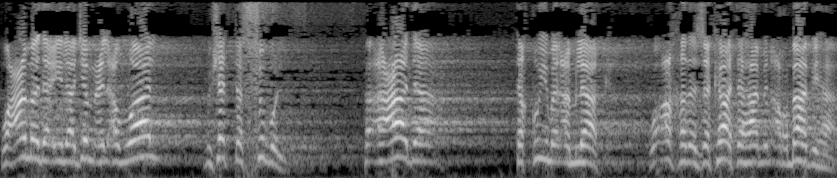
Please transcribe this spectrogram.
وعمد إلى جمع الأموال بشتى السبل فأعاد تقويم الأملاك وأخذ زكاتها من أربابها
